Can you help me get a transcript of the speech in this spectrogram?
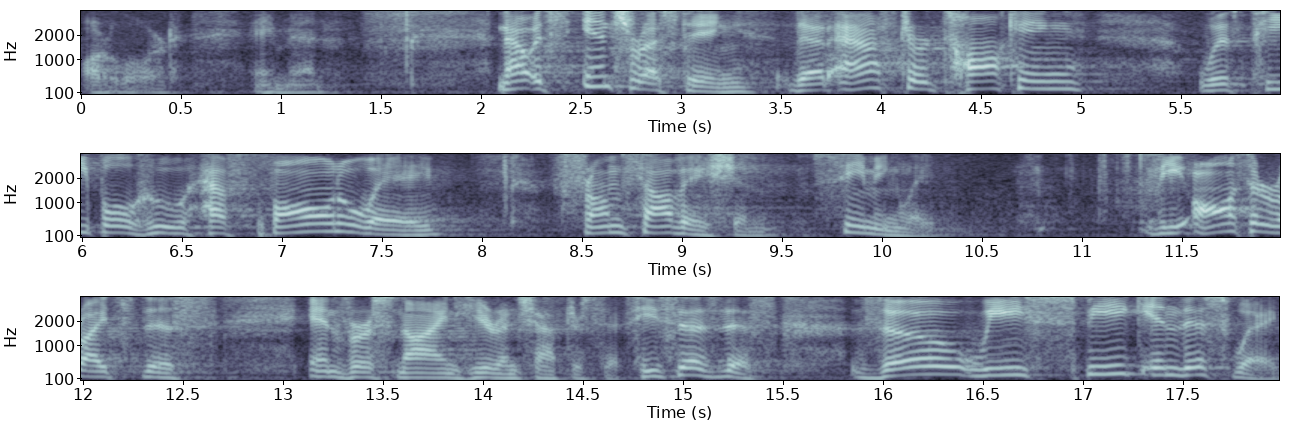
our Lord. Amen. Now, it's interesting that after talking with people who have fallen away from salvation, seemingly, the author writes this in verse 9 here in chapter 6. He says this Though we speak in this way,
